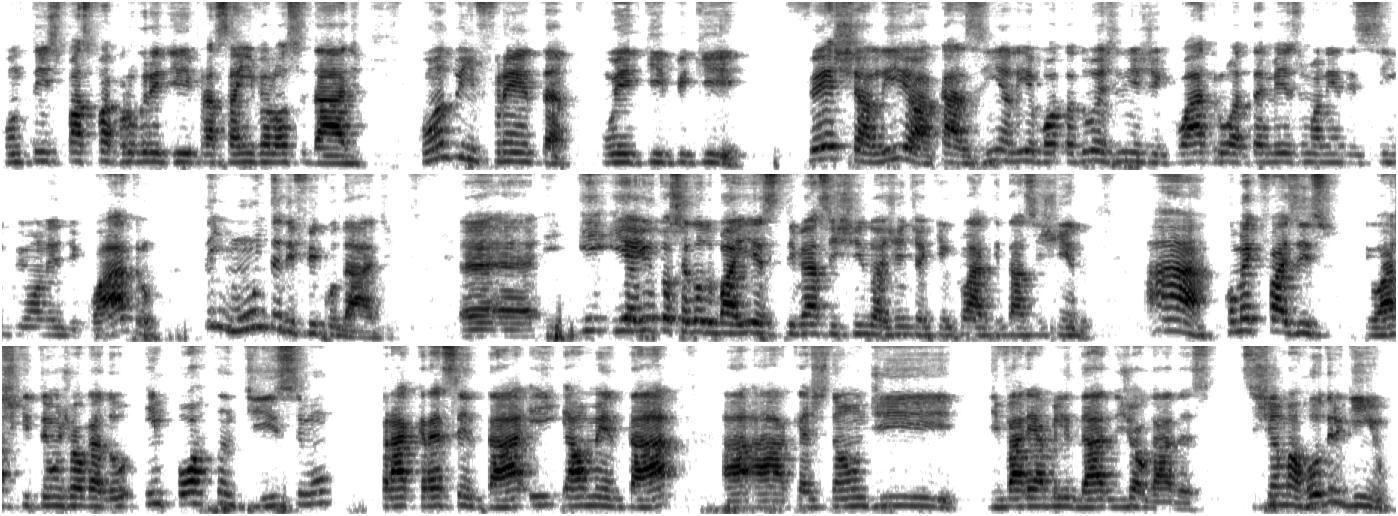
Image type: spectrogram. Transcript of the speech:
quando tem espaço para progredir, para sair em velocidade. Quando enfrenta uma equipe que fecha ali, ó, a casinha ali, bota duas linhas de quatro, ou até mesmo uma linha de cinco e uma linha de quatro, tem muita dificuldade. É, é, e, e, aí o torcedor do Bahia, se estiver assistindo a gente aqui, claro que está assistindo, ah, como é que faz isso? Eu acho que tem um jogador importantíssimo para acrescentar e aumentar a, a questão de, de, variabilidade de jogadas. Se chama Rodriguinho.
